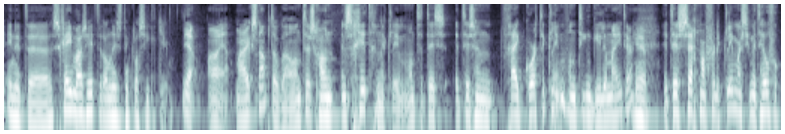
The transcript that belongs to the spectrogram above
in het eh, schema zit... dan is het een klassieke klim. Ja, oh ja, maar ik snap het ook wel. Want het is gewoon een schitterende klim. Want het is, het is een vrij korte klim van 10 kilometer. Ja. Het is zeg maar voor de klimmers die met heel veel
